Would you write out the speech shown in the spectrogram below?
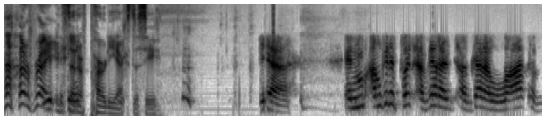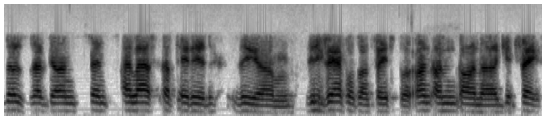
right. Instead of party ecstasy. Yeah, and I'm gonna put. I've got a. I've got a lot of those that I've done since I last updated the um the examples on Facebook on on on uh, Get Face.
